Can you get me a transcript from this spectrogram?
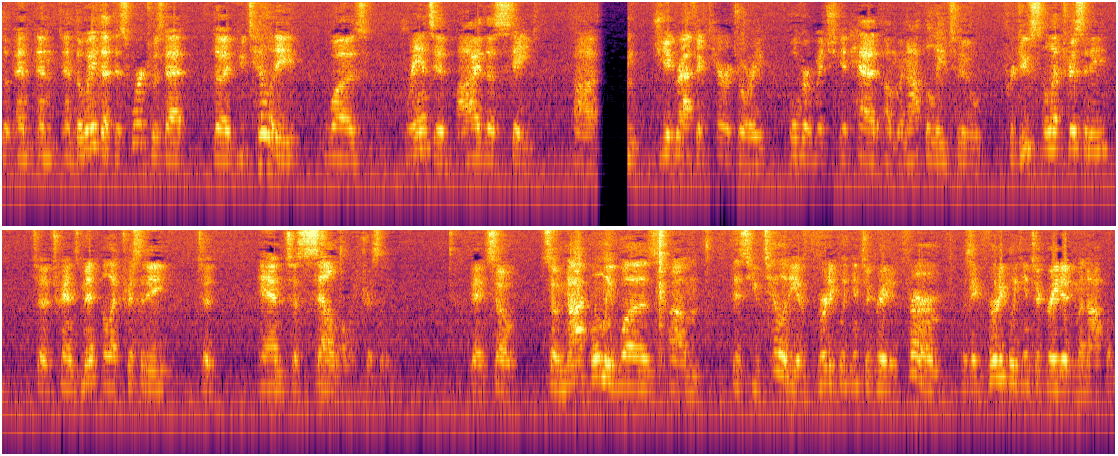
the and, and, and the way that this worked was that the utility was granted by the state uh, geographic territory over which it had a monopoly to produce electricity, to transmit electricity, to and to sell electricity. Okay, so so not only was um, this utility of vertically integrated firm, was a vertically integrated monopoly,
